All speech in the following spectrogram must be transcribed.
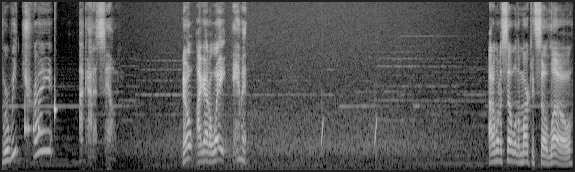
Were we trying? I gotta sell you. Nope, I gotta wait. Damn it. I don't want to sell while the market's so low.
